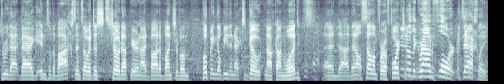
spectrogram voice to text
threw that bag into the box, and so it just showed up here, and I'd bought a bunch of them, hoping they'll be the next goat. Knock on wood, and uh, then I'll sell them for a fortune. On the ground floor. Exactly.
